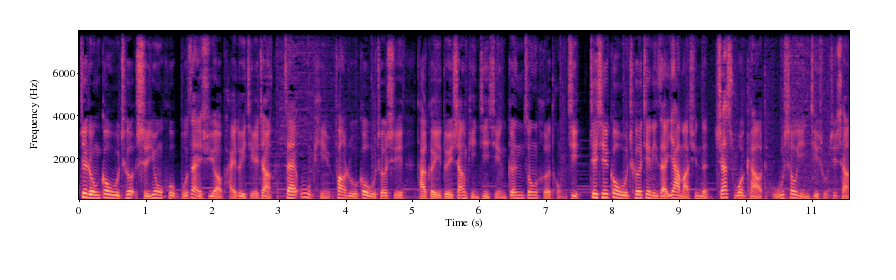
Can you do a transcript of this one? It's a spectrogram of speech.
这种购物车使用户不再需要排队结账，在物品放入购物车时，它可以对商品进行跟踪和统计。这些购物车建立在亚马逊的 Just Workout 无收银技术之上。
